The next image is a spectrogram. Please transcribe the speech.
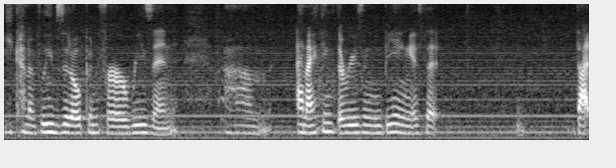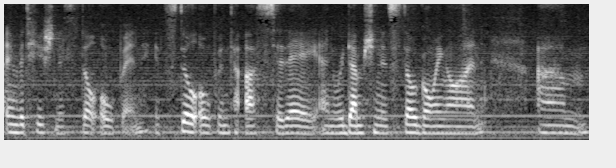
he kind of leaves it open for a reason. Um, and I think the reason being is that that invitation is still open. It's still open to us today, and redemption is still going on. Um,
